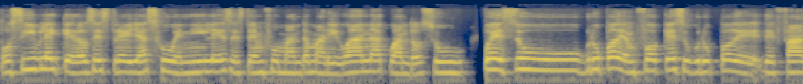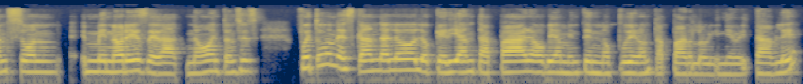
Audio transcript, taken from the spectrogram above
posible que dos estrellas juveniles estén fumando marihuana cuando su, pues su grupo de enfoque, su grupo de, de fans son menores de edad, ¿no? Entonces, fue todo un escándalo, lo querían tapar, obviamente no pudieron taparlo, inevitable.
